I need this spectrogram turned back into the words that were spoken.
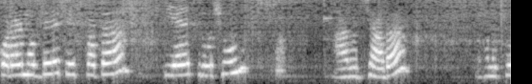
কড়ার মধ্যে, তেজপাতা, পেঁয়াজ, রসুন, আর হচ্ছে আদা। এখন একটু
